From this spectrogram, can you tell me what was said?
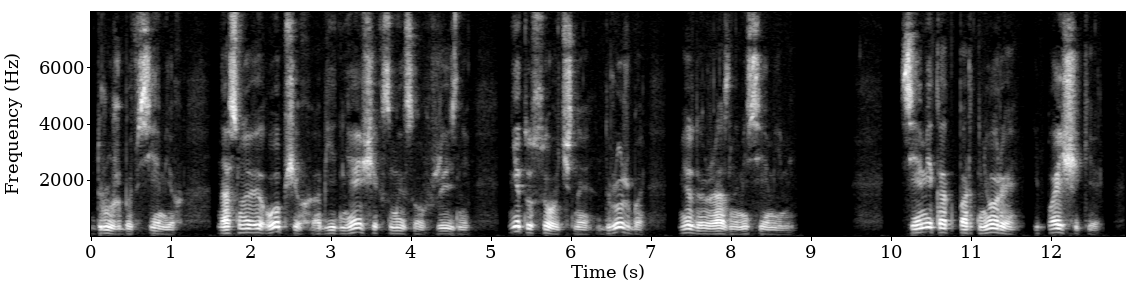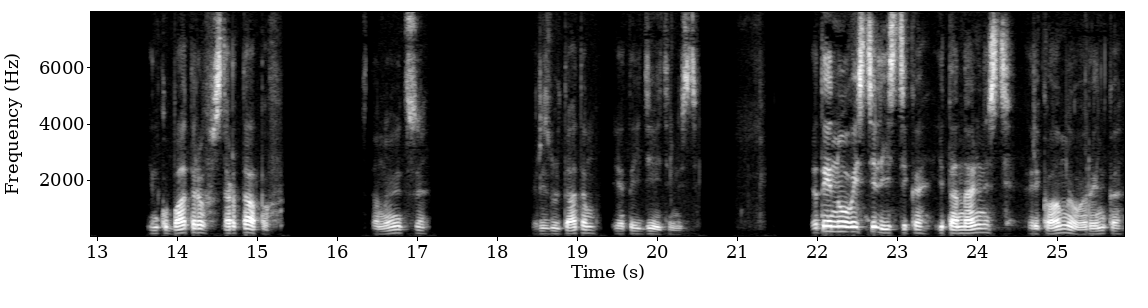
дружба в семьях на основе общих, объединяющих смыслов жизни, не тусовочная дружба между разными семьями. Семьи как партнеры и пайщики инкубаторов стартапов становятся результатом этой деятельности. Это и новая стилистика, и тональность рекламного рынка.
